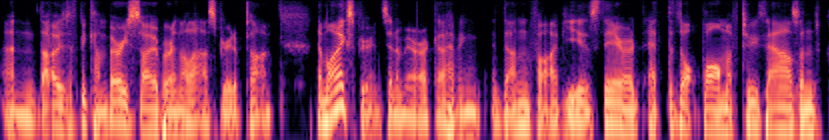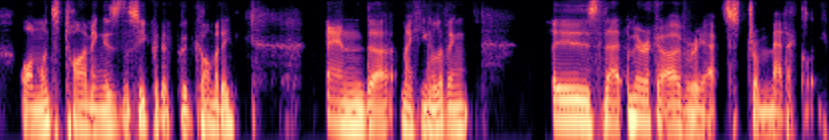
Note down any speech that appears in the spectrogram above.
And those have become very sober in the last period of time. Now, my experience in America, having done five years there at the dot bomb of 2000 onwards, timing is the secret of good comedy and uh, making a living, is that America overreacts dramatically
